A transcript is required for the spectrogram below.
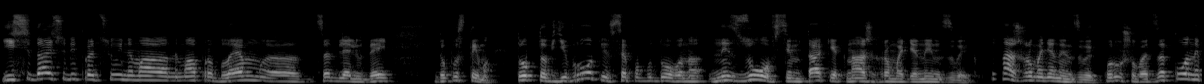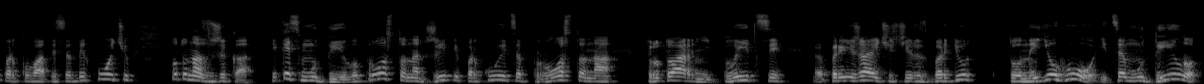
і сідай собі, працюй, нема, нема проблем. е, Це для людей допустимо. Тобто в Європі все побудовано не зовсім так, як наш громадянин звик. Наш громадянин звик порушувати закони, паркуватися де хочу. От у нас в ЖК якесь мудило просто на джипі паркується, просто на тротуарній плитці, е, переїжджаючи через бордюр, то не його. І це мудило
